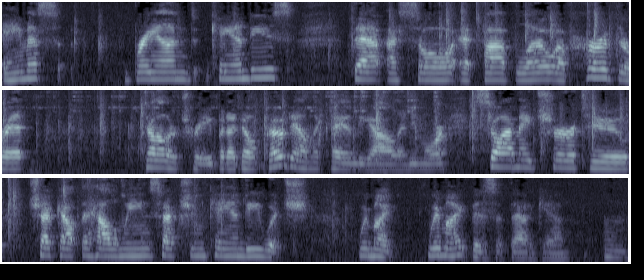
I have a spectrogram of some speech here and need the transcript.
Amos brand candies that I saw at Five Below. I've heard they're at Dollar Tree, but I don't go down the candy aisle anymore. So I made sure to check out the Halloween section candy, which we might we might visit that again. Mm.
